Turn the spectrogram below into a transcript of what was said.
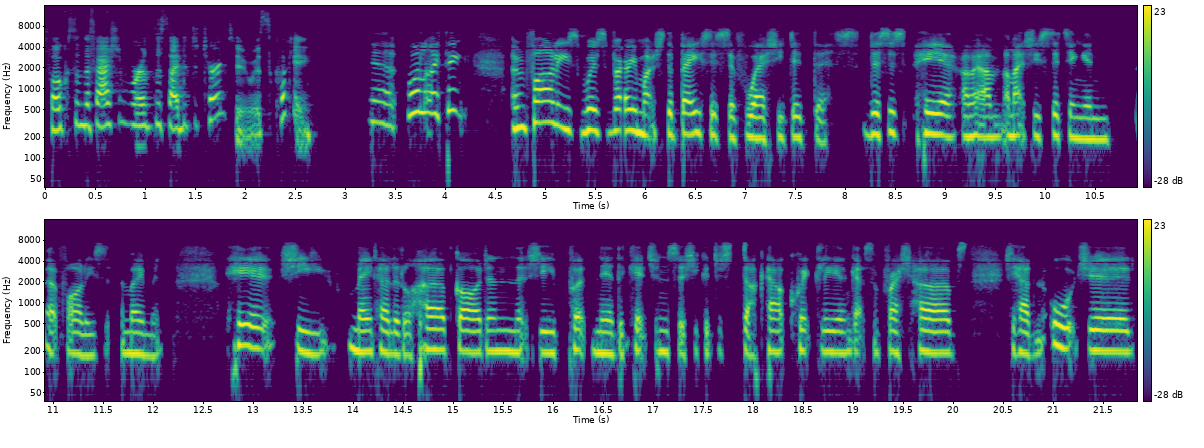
folks in the fashion world decided to turn to is cooking. Yeah, well, I think and Farley's was very much the basis of where she did this. This is here. I mean, I'm, I'm actually sitting in at Farley's at the moment. Here, she made her little herb garden that she put near the kitchen so she could just duck out quickly and get some fresh herbs. She had an orchard.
